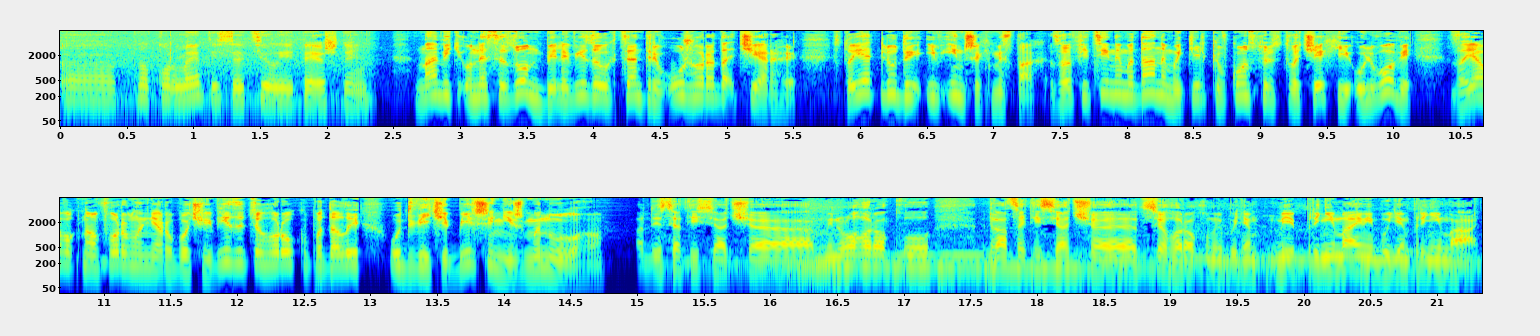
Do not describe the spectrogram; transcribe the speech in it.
е, прокормитися цілий тиждень. Навіть у несезон біля візових центрів Ужгорода черги. Стоять люди і в інших містах. За офіційними даними, тільки в консульство Чехії у Львові заявок на оформлення робочої візи цього року подали удвічі більше ніж минулого. 10 тисяч е, минулого року, 20 тисяч е, цього року ми будемо ми приймаємо і будемо приймати.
